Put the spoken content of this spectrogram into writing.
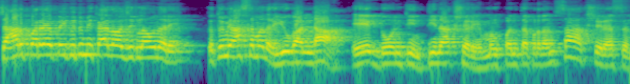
चार पर्यायापैकी तुम्ही काय लॉजिक लावणार आहे? तर तुम्ही असं म्हणणार युगांडा एक दोन तीन तीन अक्षरे मग पंतप्रधान सहा अक्षरे असेल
